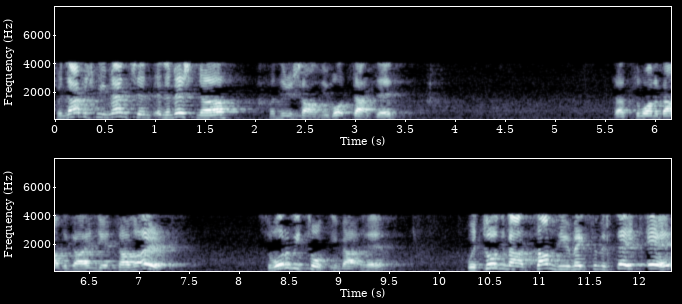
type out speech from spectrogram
From that which we mentioned in the Mishnah from the Rishalmi, what's that did? That's the one about the guy in Yetzam So what are we talking about here? We're talking about somebody who makes a mistake in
